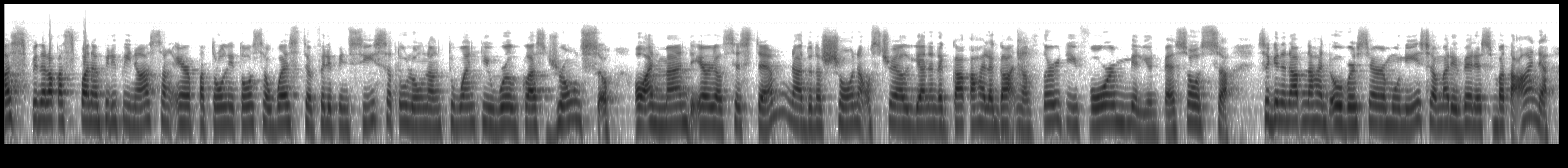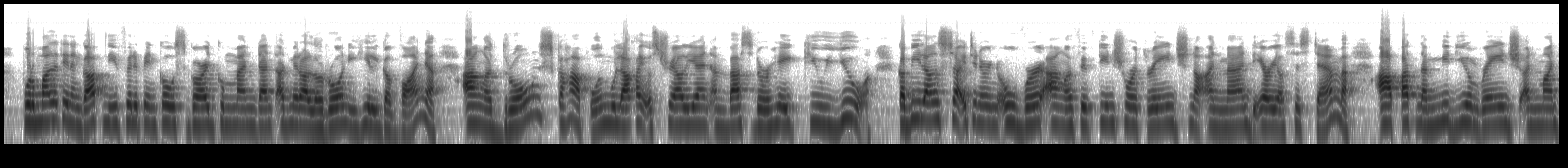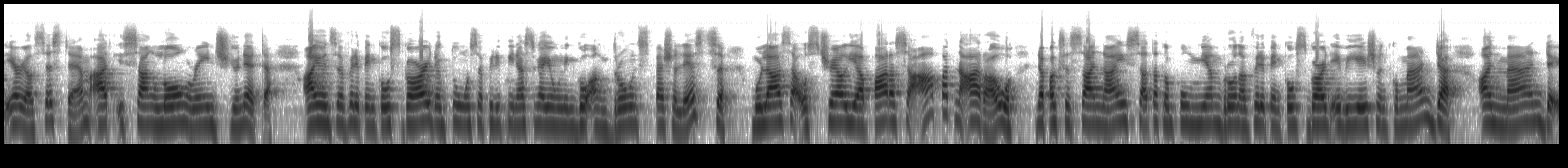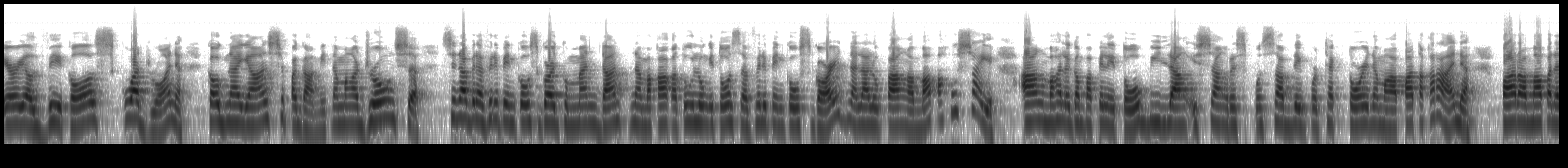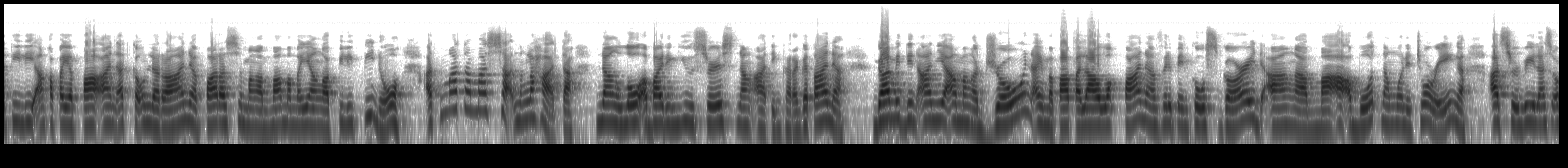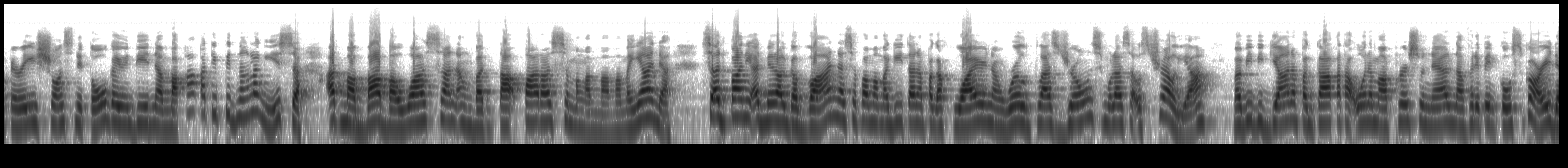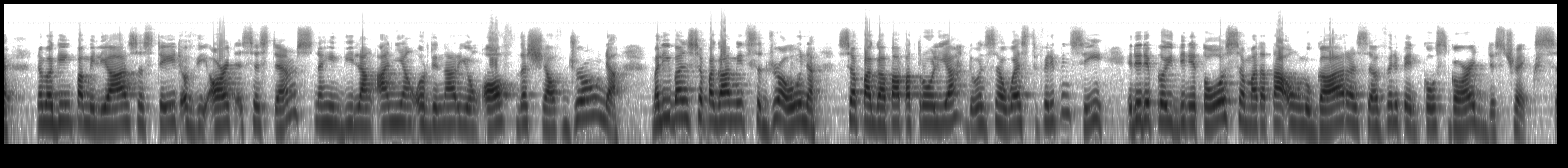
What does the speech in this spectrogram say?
Mas pinalakas pa ng Pilipinas ang air patrol nito sa West Philippine Sea sa tulong ng 20 world-class drones o o unmanned aerial system na donasyon ng Australia na nagkakahalaga ng 34 million pesos. Sa ginanap na handover ceremony sa Mariveles, Bataan, formal na tinanggap ni Philippine Coast Guard Commandant Admiral Ronnie Hill Gavan ang drones kahapon mula kay Australian Ambassador Hay QU. Kabilang sa itinurn over ang 15 short-range na unmanned aerial system, apat na medium-range unmanned aerial system at isang long-range unit. Ayon sa Philippine Coast Guard, nagtungo sa Pilipinas ngayong linggo ang drone specialists mula sa Australia para sa apat na araw na pagsasanay sa 30 miyembro ng Philippine Coast Guard Aviation Command Unmanned Aerial Vehicles Squadron kaugnayan sa paggamit ng mga drones. Sinabi ng Philippine Coast Guard Commandant na makakatulong ito sa Philippine Coast Guard na lalo pang mapahusay ang mahalagang papel nito bilang isang responsableng protector ng mga patakaran para mapanatili ang kapayapaan at kaunlaran para sa mga mamamayang Pilipino at matamasa ng lahat ng law-abiding users ng ating karagatan. Gamit din anya ang mga drone ay mapapalawak pa ng Philippine Coast Guard ang ah, maaabot ng monitoring at surveillance operations nito gayon din na makakatipid ng langis at mababawasan ang banta para sa mga mamamayan. Saad pa ni Admiral Gavan na sa pamamagitan ng pag-acquire ng world-class drones mula sa Australia, mabibigyan ng pagkakataon ng mga personnel ng Philippine Coast Guard na maging pamilyar sa state-of-the-art systems na hindi lang anyang ordinaryong off-the-shelf drone. Maliban sa paggamit sa drone sa pagpapatrolya doon sa West Philippine Sea, i-deploy din ito sa matataong lugar sa Philippine Coast Guard districts.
